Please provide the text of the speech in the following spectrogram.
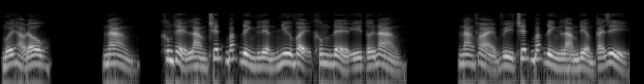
mới hảo đâu. Nàng, không thể làm chết Bắc Đình liền như vậy không để ý tới nàng. Nàng phải vì chết Bắc Đình làm điểm cái gì.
